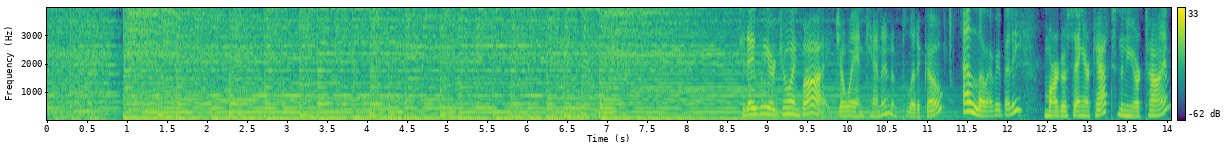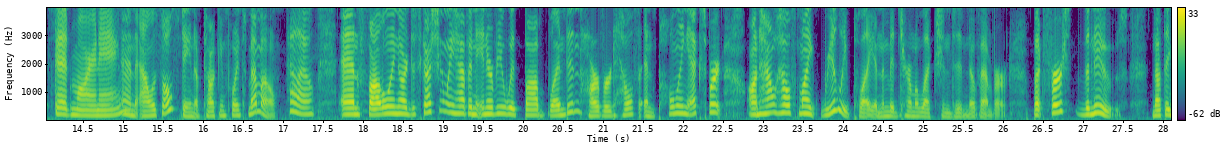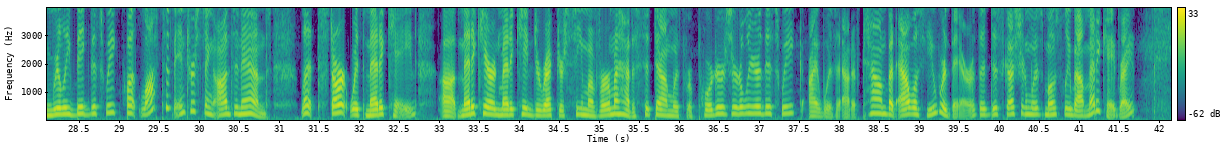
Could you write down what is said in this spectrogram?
Today we are joined by Joanne Kenen of Politico. Hello, everybody. Margot Sanger Katz of the New York Times. Good morning. And Alice Ollstein of Talking Points Memo. Hello. And following our discussion, we have an interview with Bob Blendon, Harvard health and polling expert, on how health might really play in the midterm elections in November. But first, the news. Nothing really big this week, but lots of interesting odds and ends. Let's start with Medicaid. Uh, Medicare and Medicaid Director Seema Verma had a sit down with reporters earlier this week. I was out of town but Alice, you were there. The discussion was mostly about Medicaid, right?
